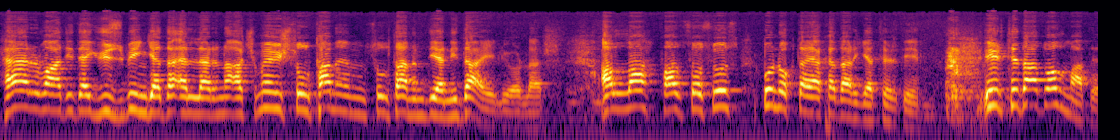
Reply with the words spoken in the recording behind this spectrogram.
her vadide yüz bin geda ellerini açmış sultanım sultanım diye nida ediyorlar. Allah falsosuz bu noktaya kadar getirdi. İrtidad olmadı.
